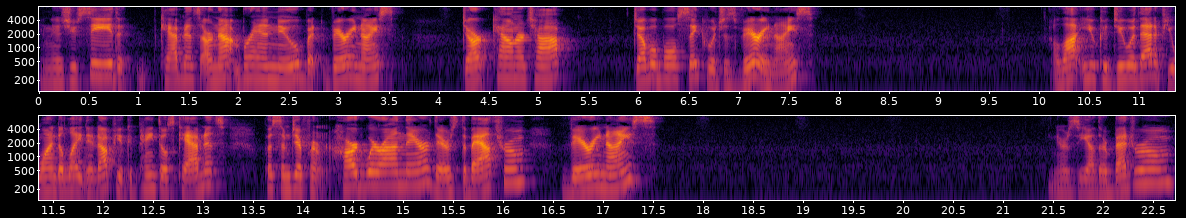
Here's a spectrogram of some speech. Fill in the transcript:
And as you see, the cabinets are not brand new, but very nice. Dark countertop, double bowl sink, which is very nice. A lot you could do with that. If you wanted to lighten it up, you could paint those cabinets, put some different hardware on there. There's the bathroom. Very nice. Here's the other bedroom.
